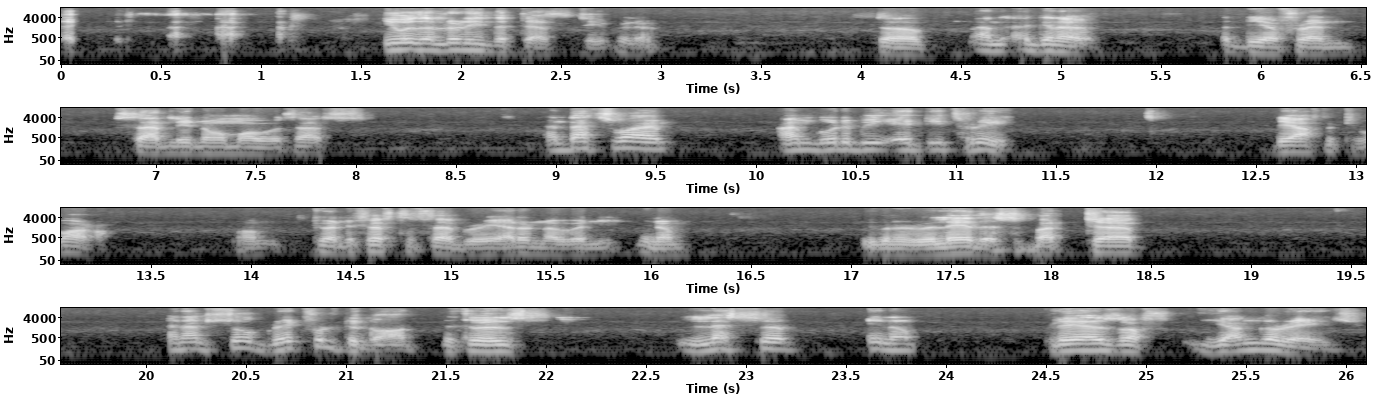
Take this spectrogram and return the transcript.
he was already in the test team, you know. So, and again, a, a dear friend, sadly no more with us. And that's why I'm going to be 83 day after tomorrow, on 25th of February. I don't know when, you know, you're going to relay this, but, uh, and I'm so grateful to God because lesser, you know, players of younger age,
